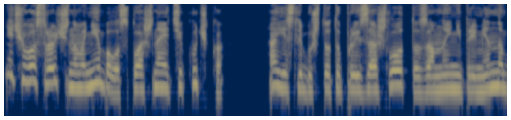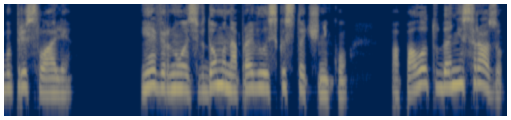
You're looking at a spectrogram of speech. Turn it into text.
Ничего срочного не было, сплошная текучка. А если бы что-то произошло, то за мной непременно бы прислали. Я вернулась в дом и направилась к источнику. Попала туда не сразу.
